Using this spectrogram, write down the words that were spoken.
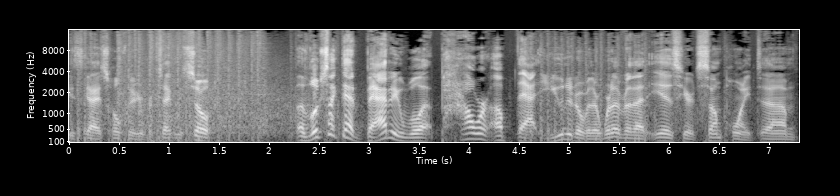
These guys hopefully to protect me. So it looks like that battery will power up that unit over there, whatever that is here at some point. Um,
